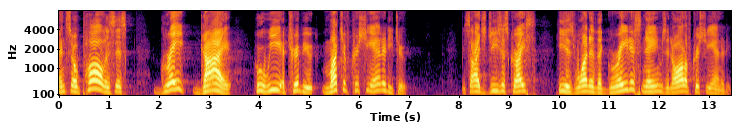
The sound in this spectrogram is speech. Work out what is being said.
And so Paul is this great guy who we attribute much of Christianity to. Besides Jesus Christ, he is one of the greatest names in all of Christianity.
